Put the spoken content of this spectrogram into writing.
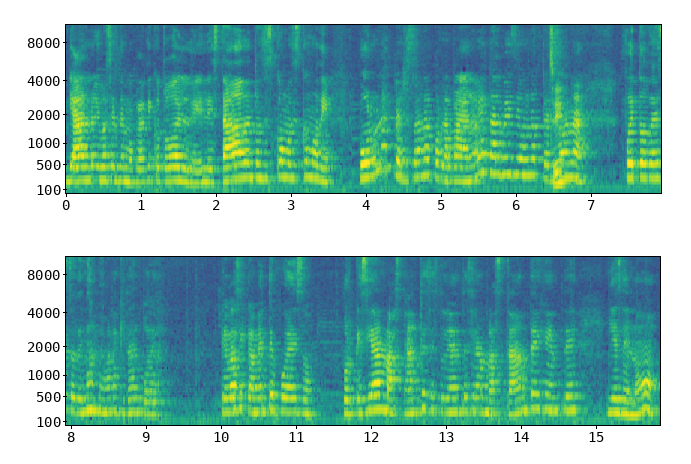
ya no iba a ser democrático todo el, el estado, entonces como es como de por una persona, por la paranoia tal vez de una persona, fue todo esto de no, me van a quitar el poder, que básicamente fue eso, porque si eran bastantes estudiantes, sí eran bastante gente y es de no,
